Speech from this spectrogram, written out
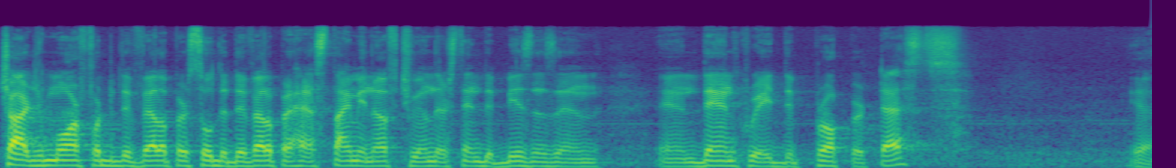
charge more for the developer so the developer has time enough to understand the business and, and then create the proper tests? Yeah.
